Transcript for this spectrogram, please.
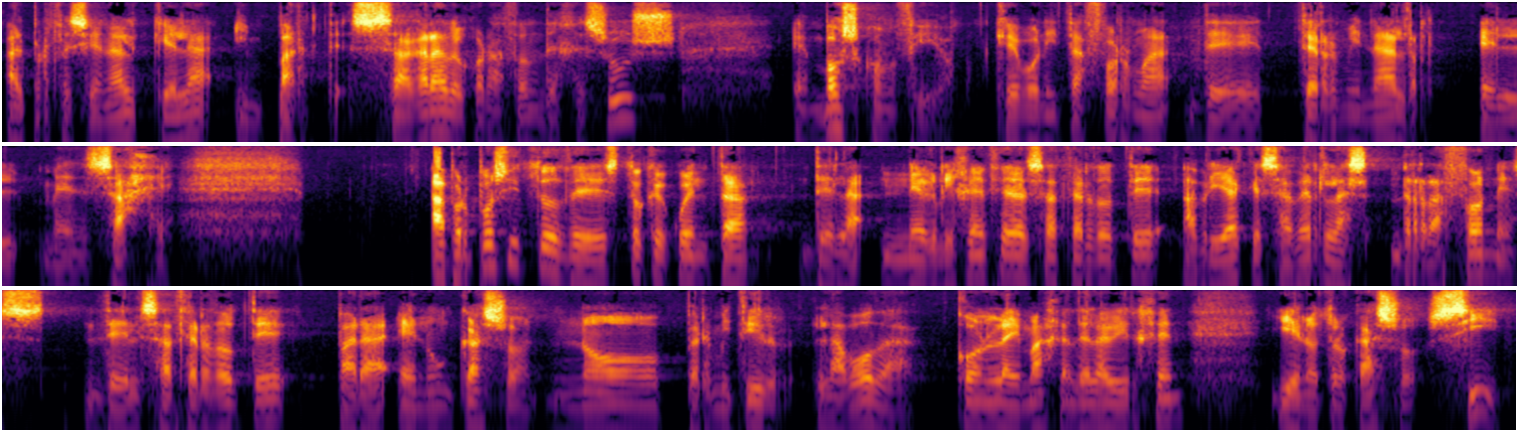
al profesional que la imparte. Sagrado Corazón de Jesús, en vos confío. Qué bonita forma de terminar el mensaje. A propósito de esto que cuenta de la negligencia del sacerdote, habría que saber las razones del sacerdote para, en un caso, no permitir la boda con la imagen de la Virgen y, en otro caso, sí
